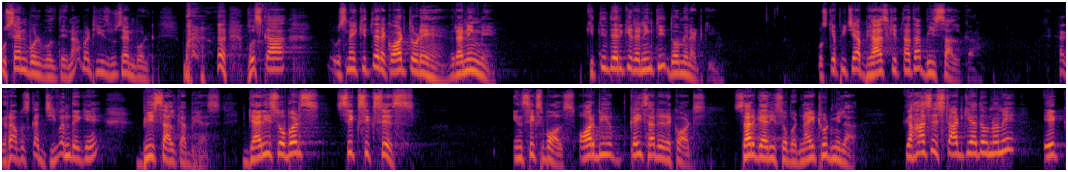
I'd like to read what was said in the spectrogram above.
हुसैन बोल्ट बोलते हैं ना but he is Usain Bolt. उसका, उसने कितने रिकॉर्ड तोड़े हैं रनिंग में। कितनी देर की रनिंग थी? दो मिनट की। उसके पीछे अभ्यास कितना था? बीस साल का। अगर आप उसका जीवन देखें, बीस साल का अभ्यास। Garry Sobers six sixes in six balls और भी कई सारे records sir Garry Sober knighthood मिला। कहाँ से स्टार्ट किया था उन्होंने? एक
